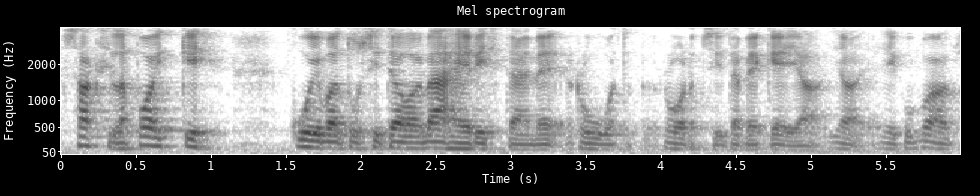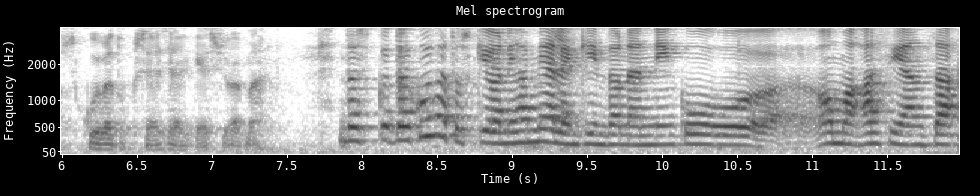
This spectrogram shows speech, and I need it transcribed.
saksilla poikki, kuivatus, sitä voi vähän eristää ne ruuat, ruodot siitä veke ja, ja ei kun vaan kuivatukseen selkeä syömään. Tuo kuivatuskin on ihan mielenkiintoinen niin kuin, oma asiansa.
